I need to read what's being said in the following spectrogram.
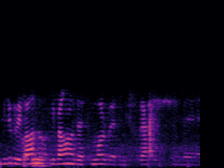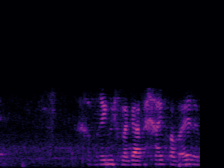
בדיוק דיברנו, על זה אתמול באיזה מפגש של אה, חברי מפלגה בחיפה בערב,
